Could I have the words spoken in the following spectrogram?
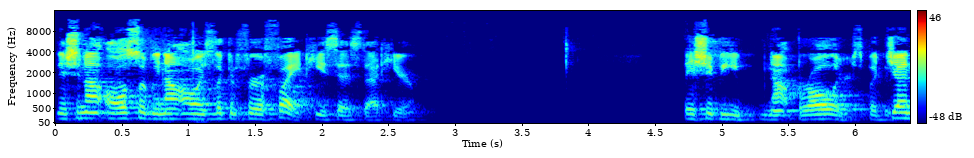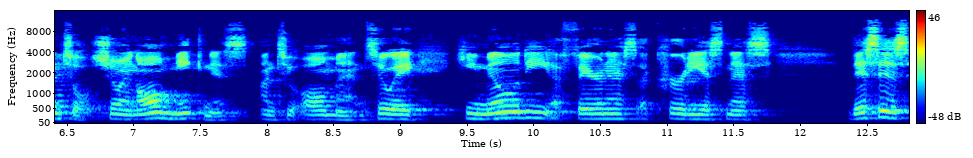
they should not also be not always looking for a fight. He says that here. They should be not brawlers, but gentle, showing all meekness unto all men. So a humility, a fairness, a courteousness. This is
